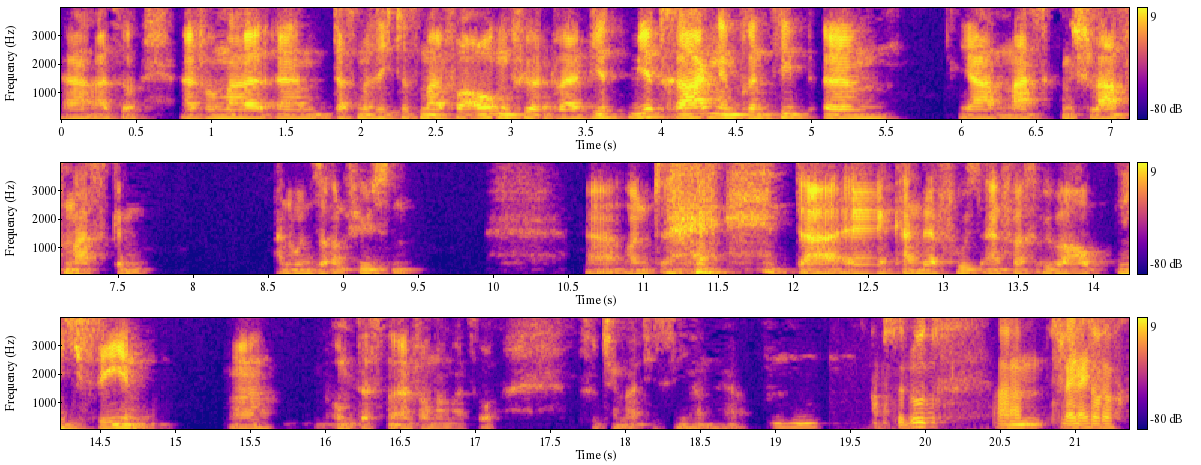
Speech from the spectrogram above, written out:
Ja, also einfach mal, ähm, dass man sich das mal vor Augen führt, weil wir, wir tragen im Prinzip ähm, ja, Masken, Schlafmasken an unseren Füßen. Ja, und da äh, kann der Fuß einfach überhaupt nicht sehen, ja, um das einfach nochmal so zu thematisieren. Ja. Mhm. Absolut. Ähm, vielleicht, vielleicht auch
